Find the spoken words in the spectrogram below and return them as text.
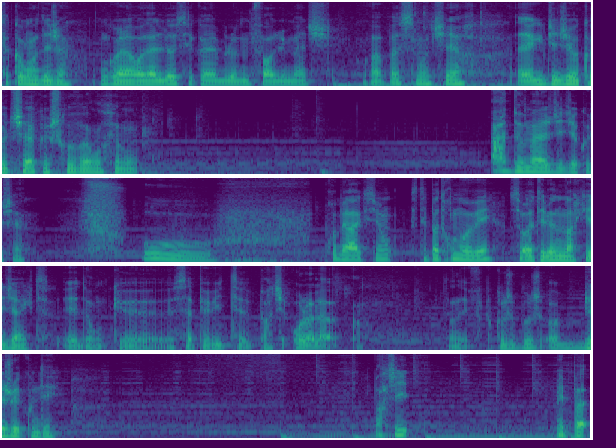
ça commence déjà. Donc voilà, Ronaldo, c'est quand même l'homme fort du match. On va pas se mentir. Avec JJ Okocha, que je trouve vraiment très bon. Ah, dommage, JJ Okocha. Ouh. Première action, c'était pas trop mauvais. Ça aurait été bien de marquer direct. Et donc, euh, ça peut vite partir. Oh là là. Attendez, faut pas que je bouge. Oh, bien joué, Koundé. Parti. Mais pas.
